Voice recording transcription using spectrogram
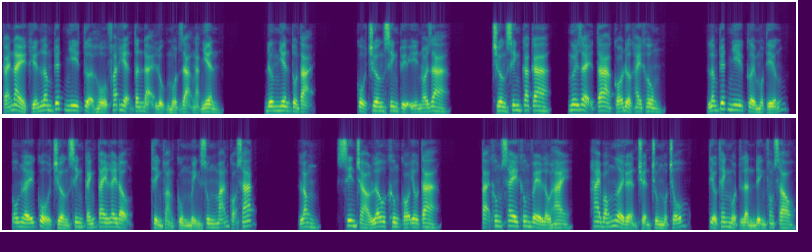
Cái này khiến Lâm Tuyết Nhi tựa hồ phát hiện tân đại lục một dạng ngạc nhiên. Đương nhiên tồn tại. Cổ trường sinh tùy ý nói ra. Trường sinh ca ca, ngươi dạy ta có được hay không? Lâm Tuyết Nhi cười một tiếng, ôm lấy cổ trường sinh cánh tay lay động, thỉnh thoảng cùng mình sung mãn cọ sát. Long, xin chào lâu không có yêu ta. Tại không say không về lầu hai, hai bóng người luyện chuyển chung một chỗ, Tiểu Thanh một lần đỉnh phong sau,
